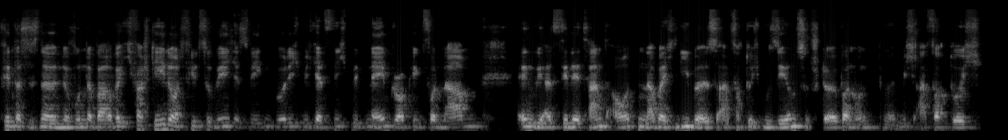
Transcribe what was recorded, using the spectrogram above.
finde, das ist eine, eine wunderbare, ich verstehe dort viel zu wenig, deswegen würde ich mich jetzt nicht mit Name-Dropping von Namen irgendwie als Dilettant outen, aber ich liebe es einfach durch Museum zu stolpern und mich einfach durch,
